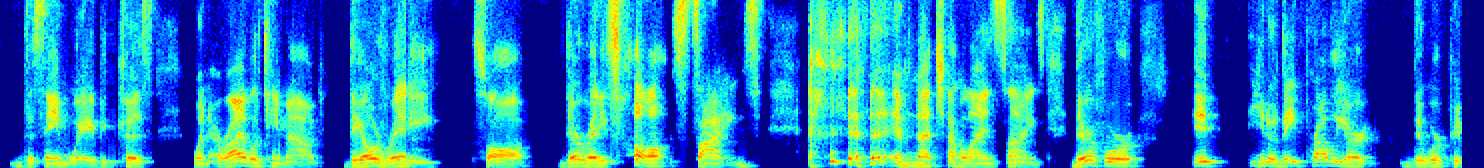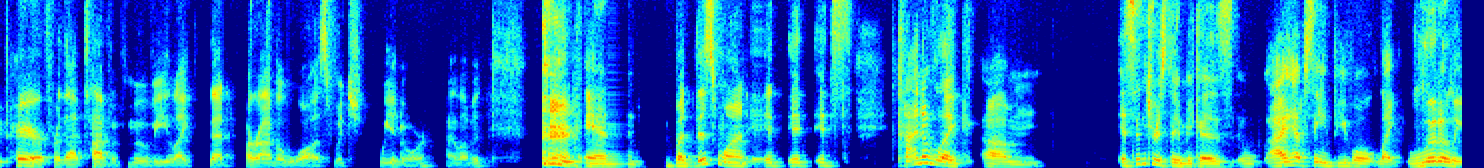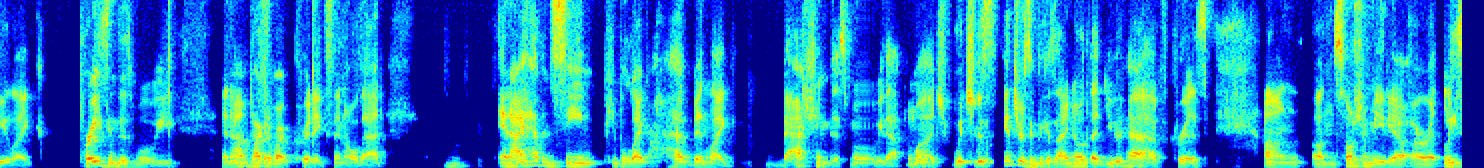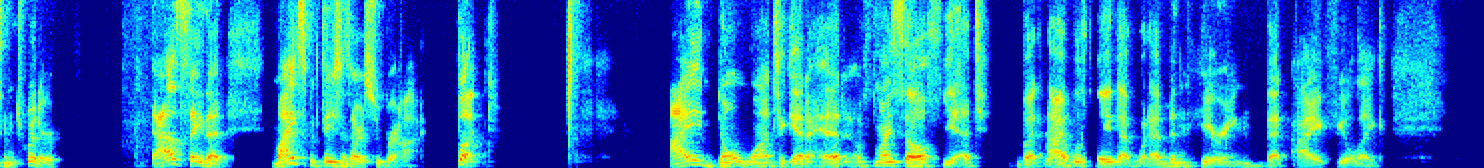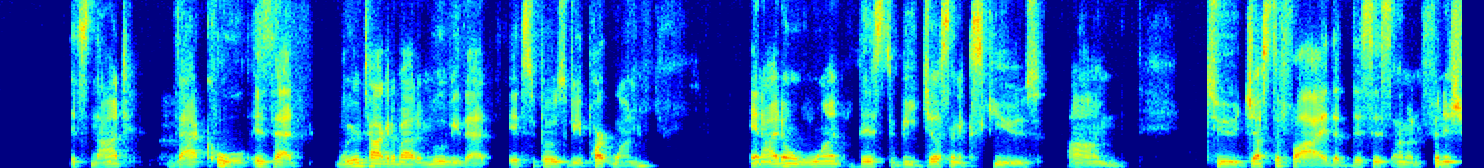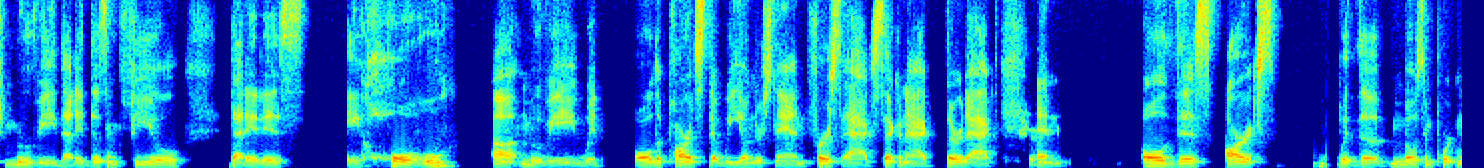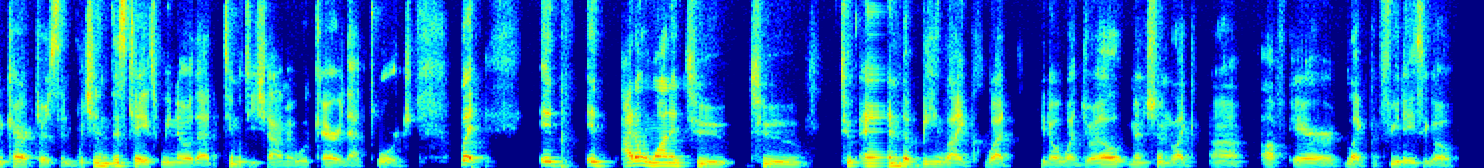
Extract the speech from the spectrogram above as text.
the same way because when Arrival came out, they already saw they already saw signs, M. Not Shyamalan signs. Therefore, it you know they probably are they were prepared for that type of movie like that Arrival was, which we adore. I love it. and but this one, it it it's kind of like um it's interesting because I have seen people like literally like praising this movie, and I'm talking about critics and all that. and I haven't seen people like have been like bashing this movie that Mhm. much, which is interesting because I know that you have, Chris, on on social media or at least on Twitter. I'll say that my expectations are super high, but I don't want to get ahead of myself yet. But I will say that what I've been hearing that I feel like it's not that cool is that we're talking about a movie that it's supposed to be a part one and i don't want this to be just an excuse um, to justify that this is an unfinished movie that it doesn't feel that it is a whole uh, movie with all the parts that we understand first act second act third act Sure. and all this arcs with the most important characters, and which in this case we know that Timothée Chalamet will carry that torch. But it it I don't want it to to to end up being like what you know what Joel mentioned like uh off air like a few days ago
